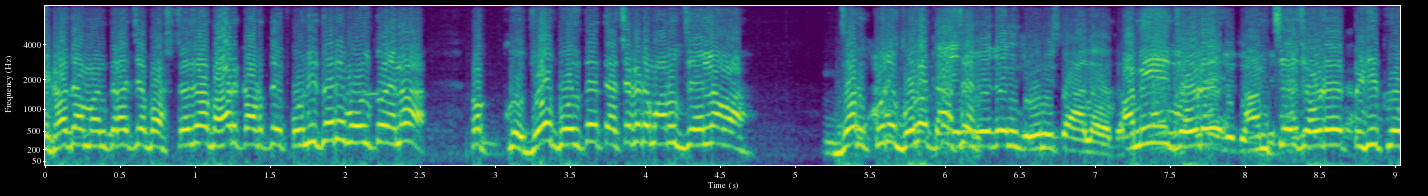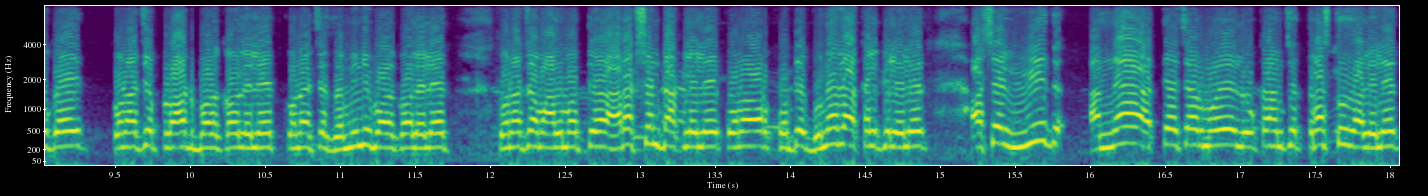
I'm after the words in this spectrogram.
एखाद्या मंत्र्याचे भ्रष्टाचार बाहेर काढतोय कोणीतरी बोलतोय ना? मग जो बोलतोय त्याच्याकडे माणूस जाईल ना. जर कोणी बोलत असेल आम्ही जेवढे आमचे जेवढे पीडित लोक आहेत कोणाचे प्लॉट बळकावलेले आहेत कोणाच्या जमिनी बळकावलेल्या आहेत कोणाच्या मालमत्तेवर आरक्षण टाकलेले आहे कोणावर कोणते गुन्हे दाखल केलेले आहेत असे विविध अन्याय अत्याचारमुळे लोक आमचे त्रस्त झालेले आहेत.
